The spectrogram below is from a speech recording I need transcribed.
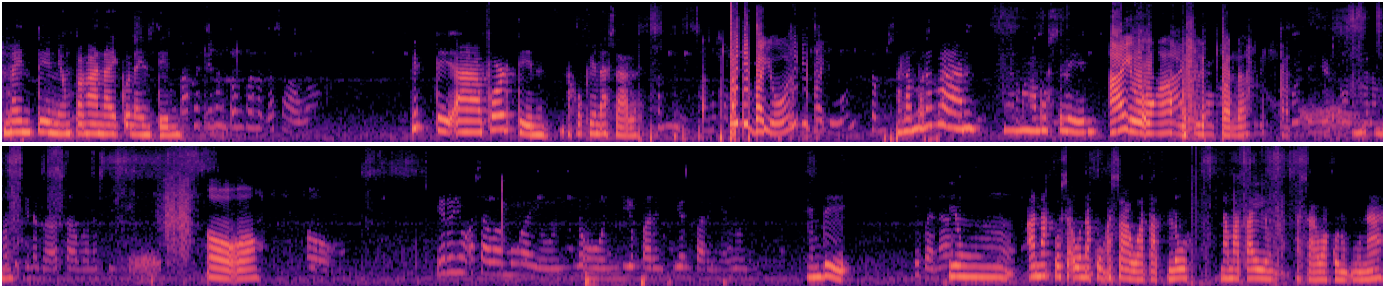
19, yung panganay ko 19. bakit ilang taon ka nag-asawa? 50, ah, 14. Ako kinasal. pwede ba yun? Alam mo naman, yung mga Muslim. Ay, oo nga, Muslim pala. 14 years old ka lang kasi pinag-aasawa na si Oo. Oo. Pero yung asawa mo ngayon, noon, yun pa rin, yun pa rin ngayon. Hindi. Yung anak ko sa una kong asawa, tatlo. Namatay yung asawa ko nung una.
